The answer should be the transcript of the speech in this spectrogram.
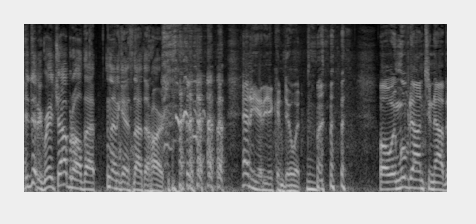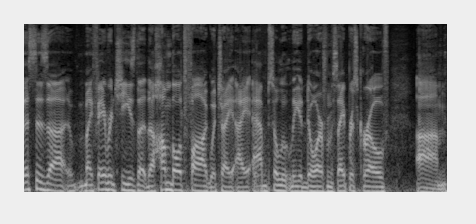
he did a great job at all that. And then again, it's not that hard. Any idiot can do it. well, we moved on to now. This is uh, my favorite cheese, the, the Humboldt Fog, which I, I absolutely adore from Cypress Grove. Um,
